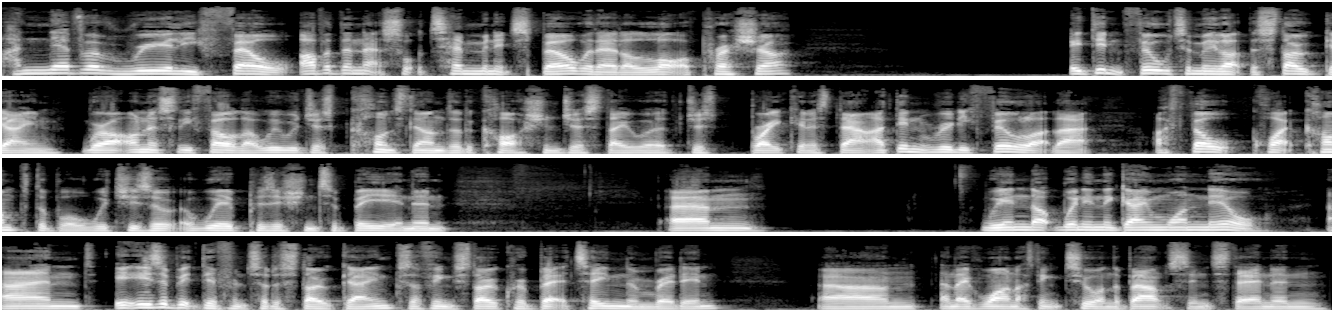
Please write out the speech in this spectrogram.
I never really felt, other than that sort of ten minute spell where they had a lot of pressure. It didn't feel to me like the Stoke game, where I honestly felt like we were just constantly under the cosh and just they were just breaking us down. I didn't really feel like that. I felt quite comfortable, which is a, a weird position to be in, and um, we end up winning the game one 0 and it is a bit different to the Stoke game because I think Stoke are a better team than Reading. Um, and they've won, I think, two on the bounce since then. And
